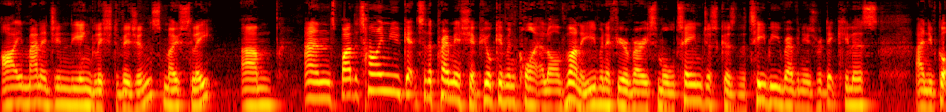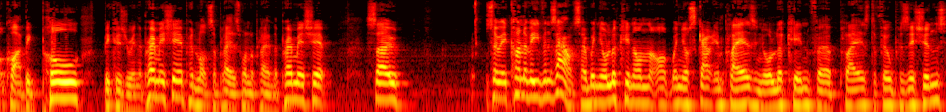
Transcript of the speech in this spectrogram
I manage in the English divisions mostly, um, and by the time you get to the Premiership, you're given quite a lot of money, even if you're a very small team, just because the TV revenue is ridiculous. And you've got quite a big pull because you're in the Premiership, and lots of players want to play in the Premiership. So so it kind of evens out. So when you're looking on, on, when you're scouting players and you're looking for players to fill positions,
